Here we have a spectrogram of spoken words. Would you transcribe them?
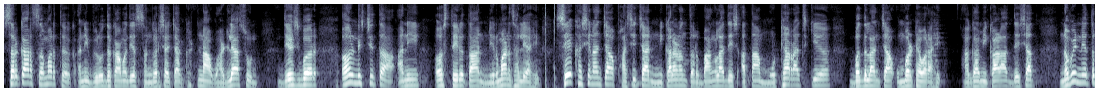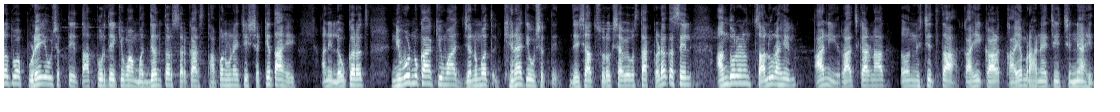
सरकार समर्थक आणि विरोधकामध्ये संघर्षाच्या घटना वाढल्या असून देशभर अनिश्चितता आणि अस्थिरता निर्माण झाली आहे. शेख हसीनांच्या फाशीच्या निकालानंतर बांगलादेश आता मोठ्या राजकीय बदलांच्या उंबरठ्यावर आहे. आगामी काळात देशात नवीन नेतृत्व पुढे येऊ शकते. तात्पुरते किंवा मध्यंतर सरकार स्थापन होण्याची शक्यता आहे. आणि लवकरच निवडणुका किंवा जनमत घेण्यात येऊ शकते. देशात सुरक्षा व्यवस्था कडक असेल आंदोलन चालू राहील आणि राजकारणात अनिश्चितता काही काळ कायम राहण्याची चिन्हे आहेत.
